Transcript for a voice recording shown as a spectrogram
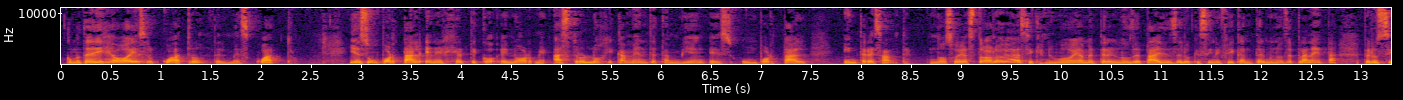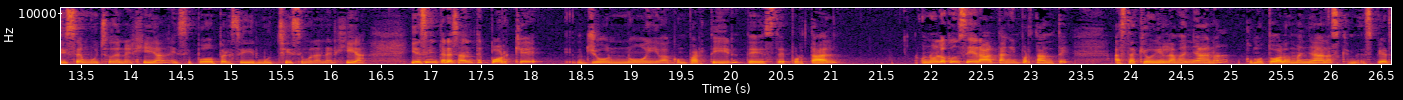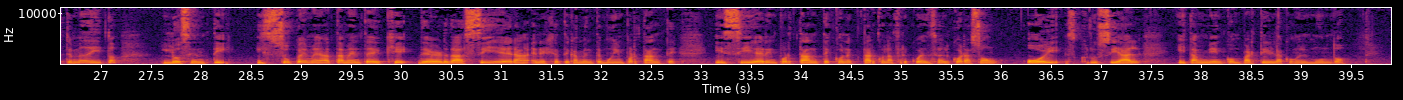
Como te dije, hoy es el 4 del mes 4 y es un portal energético enorme. Astrológicamente también es un portal interesante. No soy astróloga, así que no me voy a meter en los detalles de lo que significa en términos de planeta, pero sí sé mucho de energía y sí puedo percibir muchísimo la energía. Y es interesante porque yo no iba a compartir de este portal, no lo consideraba tan importante, hasta que hoy en la mañana, como todas las mañanas que me despierto y medito, lo sentí y supe inmediatamente de que de verdad sí era energéticamente muy importante y sí era importante conectar con la frecuencia del corazón. Hoy es crucial y también compartirla con el mundo.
